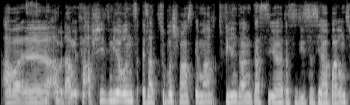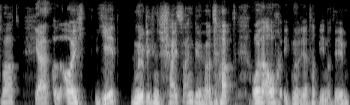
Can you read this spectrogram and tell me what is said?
Aber, äh, aber damit verabschieden wir uns. Es hat super Spaß gemacht. Vielen Dank, dass ihr, dass ihr dieses Jahr bei uns wart Ja, und euch jeden möglichen Scheiß angehört habt oder auch ignoriert habt, je nachdem.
